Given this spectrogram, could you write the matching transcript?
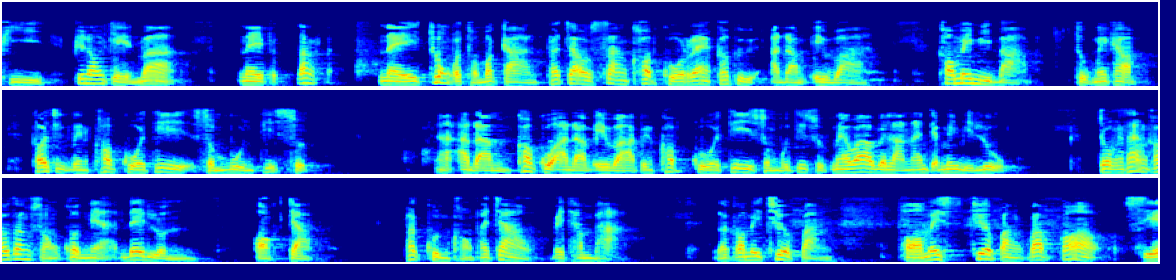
ภีร์พี่น้องจะเห็นว่าในตั้งในช่วงปฐมกาลพระเจ้าสร้างครอบครัวแรกก็คืออดัมเอวาเขาไม่มีบาปถูกไหมครับเขาจึงเป็นครอบครัวที่สมบูรณ์ที่สุดอาดัมครอบครัวอาดัมเอวา เป็นครอบครัวที่สมบูรณ์ที่สุดแม้ว่าเวลานั้นจะไม่มีลูกจนกระทั่งเขาทั้งสองคนเนี่ยได้หล่นออกจาก พระคุณของพระเจ้าไปทำบาปแล้วก็ไม่เชื่อฟัง พอไม่เชื่อฟังปั๊บก็เสีย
